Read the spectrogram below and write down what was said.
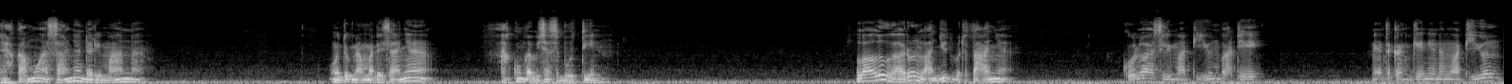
Lah kamu asalnya dari mana? Untuk nama desanya, aku nggak bisa sebutin. Lalu Harun lanjut bertanya, Kulo asli Madiun, Pak De. Nek tekan kene nang Madiun,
